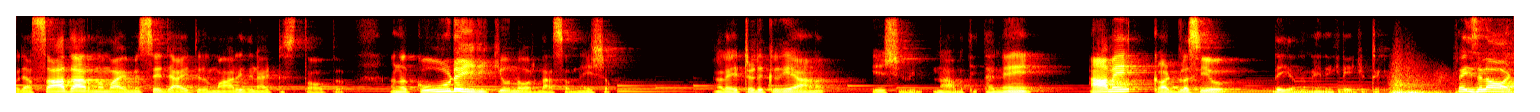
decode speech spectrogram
ഒരു അസാധാരണമായ മെസ്സേജ് ആയിട്ട് ഇത് മാറിയതിനായിട്ട് സ്തോത്രം. അങ്ങ് കൂടെ ഇരിക്കൂ എന്ന് പറഞ്ഞ ആ സന്ദേശം ഞങ്ങൾ ഏറ്റെടുക്കുകയാണ് യേശുവിൻ നാമത്തിൽ തന്നെ. ആമേ ഗോഡ് ബ്ലസ് യു ദൈവം നമ്മെ അനുഗ്രഹിക്കട്ടെ. പ്രൈസ് ലോഡ്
